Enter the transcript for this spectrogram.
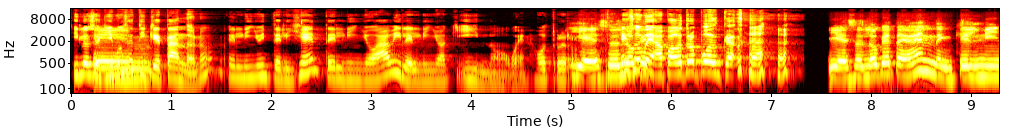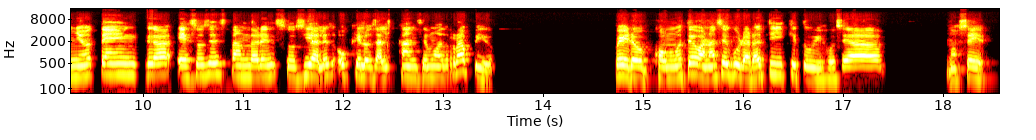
Y lo seguimos em, etiquetando, ¿no? El niño inteligente, el niño hábil, el niño aquí. Y no, bueno, otro error. Y eso es eso lo que, me da para otro podcast. y eso es lo que te venden, que el niño tenga esos estándares sociales o que los alcance más rápido. Pero ¿cómo te van a asegurar a ti que tu hijo sea, no sé,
